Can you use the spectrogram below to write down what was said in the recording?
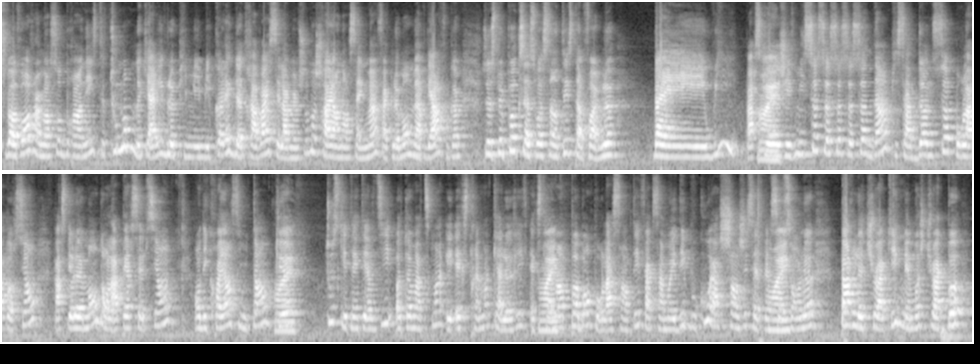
tu vas voir un morceau de brownie, c'est tout le monde là, qui arrive, là, puis mes, mes collègues de travail, c'est la même chose. Moi, je travaille en enseignement, fait que le monde me regarde, fait comme, ça se peut pas que ça soit santé, cette affaire-là. Ben oui, parce Ouais. que j'ai mis ça, ça, ça, ça, ça dedans, puis ça donne ça pour la portion, parce que le monde ont la perception, ont des croyances imitantes que Ouais. tout ce qui est interdit automatiquement est extrêmement calorique, extrêmement pas bon pour la santé. Fait que ça m'a aidé beaucoup à changer cette perception-là par le tracking. Mais moi, je track pas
